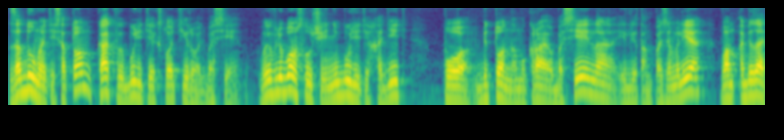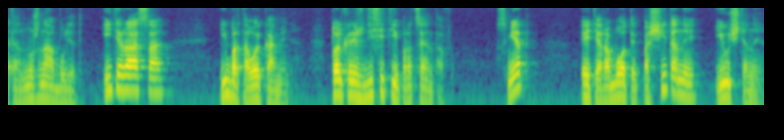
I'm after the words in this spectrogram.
Задумайтесь о том, как вы будете эксплуатировать бассейн. Вы в любом случае не будете ходить по бетонному краю бассейна или там по земле. Вам обязательно нужна будет и терраса, и бортовой камень. Только лишь в 10% смет эти работы посчитаны и учтены.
